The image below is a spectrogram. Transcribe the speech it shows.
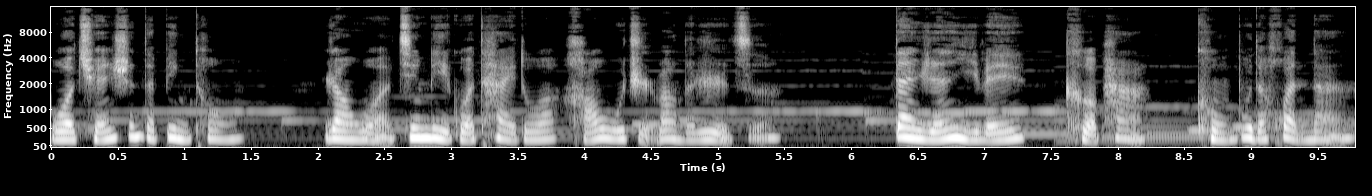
我全身的病痛让我经历过太多毫无指望的日子，但人以为可怕、恐怖的患难，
